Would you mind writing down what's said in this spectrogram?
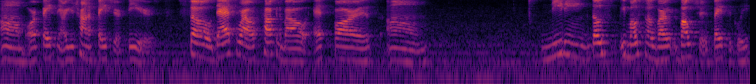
um, or facing, are you're trying to face your fears? So that's where I was talking about as far as um, needing those emotional vultures basically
